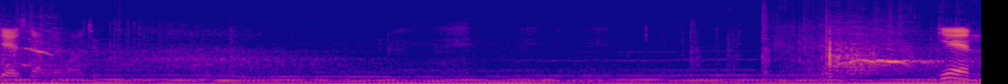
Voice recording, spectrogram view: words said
Yeah, it's not what I want to do. Again.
